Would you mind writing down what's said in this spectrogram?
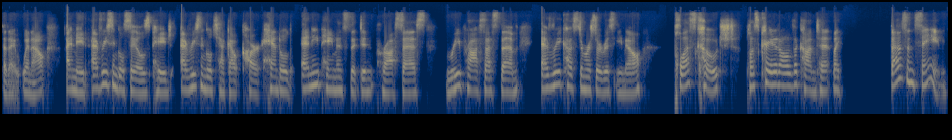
that I went out. I made every single sales page, every single checkout cart, handled any payments that didn't process, reprocessed them, every customer service email, plus coached, plus created all of the content. Like that's insane.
